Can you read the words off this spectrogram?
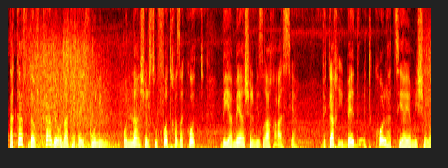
תקף דווקא בעונת הטייפונים, עונה של סופות חזקות בימיה של מזרח אסיה, וכך איבד את כל הצי הימי שלו.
